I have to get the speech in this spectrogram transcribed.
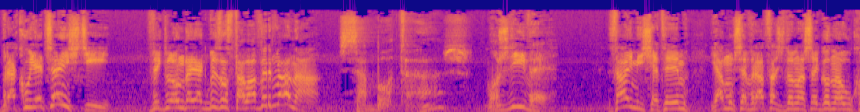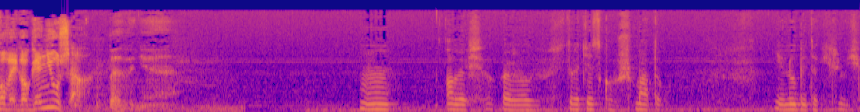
Brakuje części. Wygląda jakby została wyrwana. Sabotaż? Możliwe. Zajmij się tym, ja muszę wracać do naszego naukowego geniusza. Pewnie. Ale się okazał zdradziecką szmatą. Nie lubię takich ludzi.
